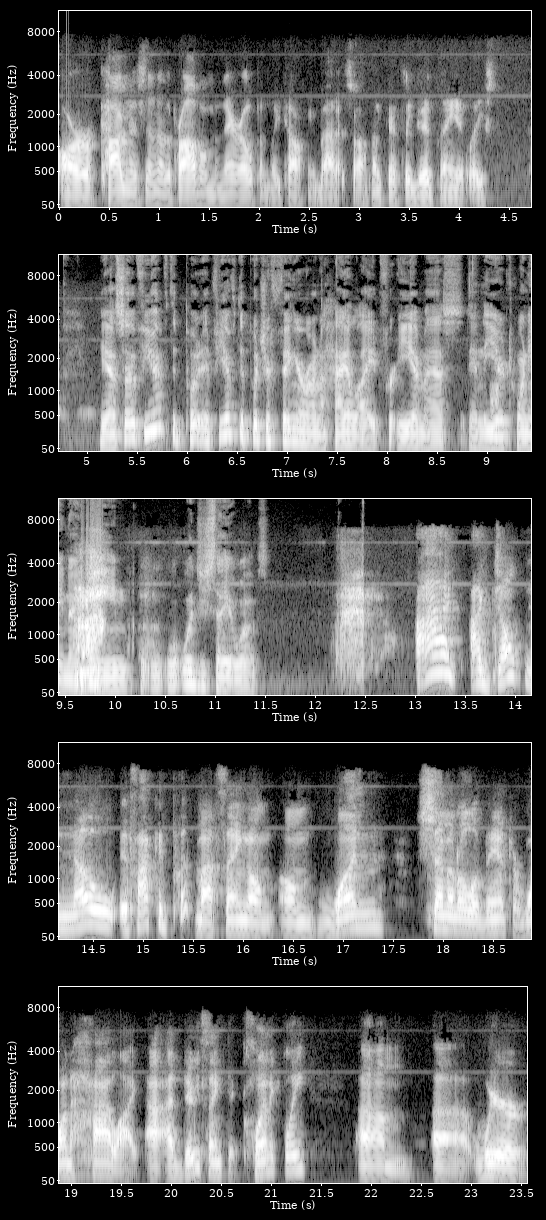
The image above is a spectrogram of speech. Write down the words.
are cognizant of the problem and they're openly talking about it. So I think that's a good thing at least. Yeah. So if you have to put if you have to put your finger on a highlight for EMS in the year 2019, what would you say it was? I I don't know if I could put my thing on on one seminal event or one highlight. I, I do think that clinically, um, uh, where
